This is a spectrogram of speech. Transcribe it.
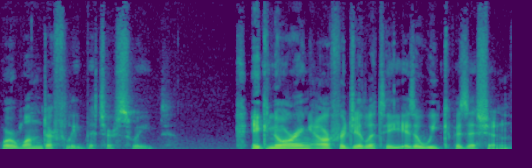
were wonderfully bittersweet. Ignoring our fragility is a weak position.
